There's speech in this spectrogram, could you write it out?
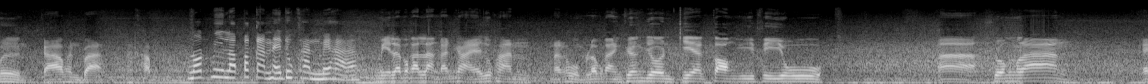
0 0บาทนะครับ รถมีรับประกันให้ทุกคันไหมคะ มีรับประกันหลังการขายให้ทุกคันนะครับผมรับประกันเครื่องยนต์เกียร์กล่อง ECU อ่าช่วงล่าง แอ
